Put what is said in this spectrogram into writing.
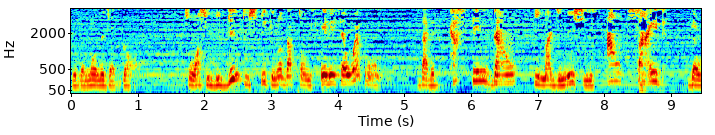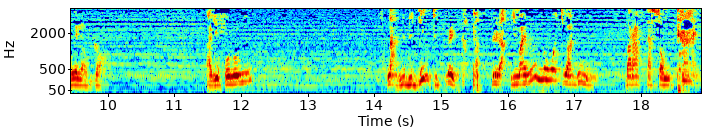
with the knowledge of God. So, as you begin to speak in other tongues, it is a weapon that is casting down imaginations outside the will of God. Are you following? Now, you begin to pray. You might not know what you are doing, but after some time,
